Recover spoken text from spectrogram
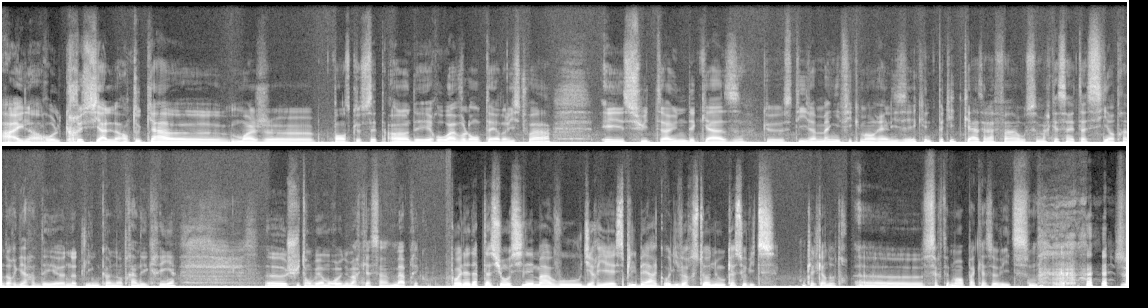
Ah, il a un rôle crucial. En tout cas, moi je pense que c'est un des héros involontaires de l'histoire. Et suite à une des cases que Steve a magnifiquement réalisé, qui est une petite case à la fin où ce Marcassin est assis en train de regarder euh, notre Lincoln en train d'écrire. Euh, je suis tombé amoureux du Marcassin, mais après coup. Pour une adaptation au cinéma, vous diriez Spielberg, Oliver Stone ou Kassovitz Ou quelqu'un d'autre? Euh, certainement pas Kassovitz. je,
